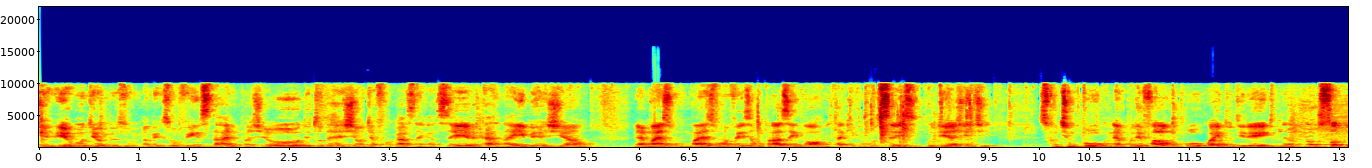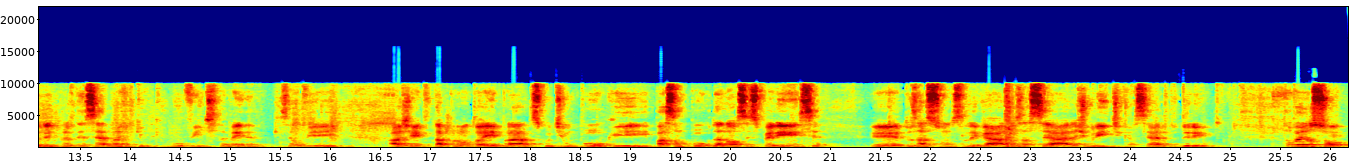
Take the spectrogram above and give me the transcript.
dia, Nil. Bom dia, meus amigos ouvintes da Rádio Pajeú, de toda a região de Afogados na Gazeira, Carnaíba região. É, mais, um, mais uma vez é um prazer enorme estar aqui com vocês e poder a gente discutir um pouco, né? Poder falar um pouco aí do direito, né? não só do direito previdenciário, mas do que, que o ouvinte também, né? Quiser ouvir aí, a gente está pronto aí para discutir um pouco e passar um pouco da nossa experiência é, dos assuntos ligados à seara jurídica, à seara do direito. Então vejam só,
